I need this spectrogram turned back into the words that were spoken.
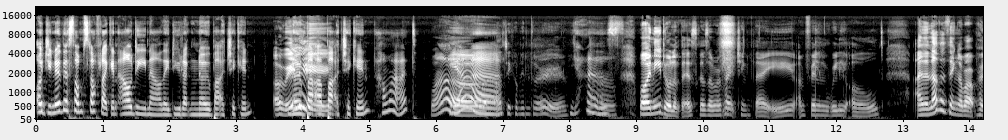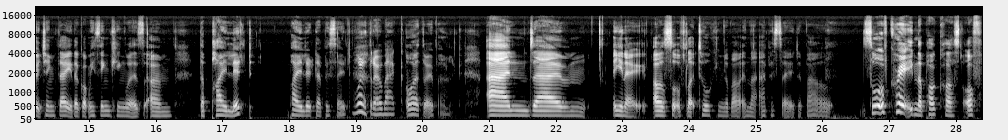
Oh, do you know there's some stuff like in Aldi now they do like no butter chicken, Oh really? no butter butter chicken. How mad? Wow. Yeah. Aldi coming through. Yes. Oh. Well, I need all of this because I'm approaching 30. I'm feeling really old. And another thing about approaching 30 that got me thinking was um the pilot pilot episode. What a throwback. What a throwback. And um, you know, I was sort of like talking about in that episode about sort of creating the podcast off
